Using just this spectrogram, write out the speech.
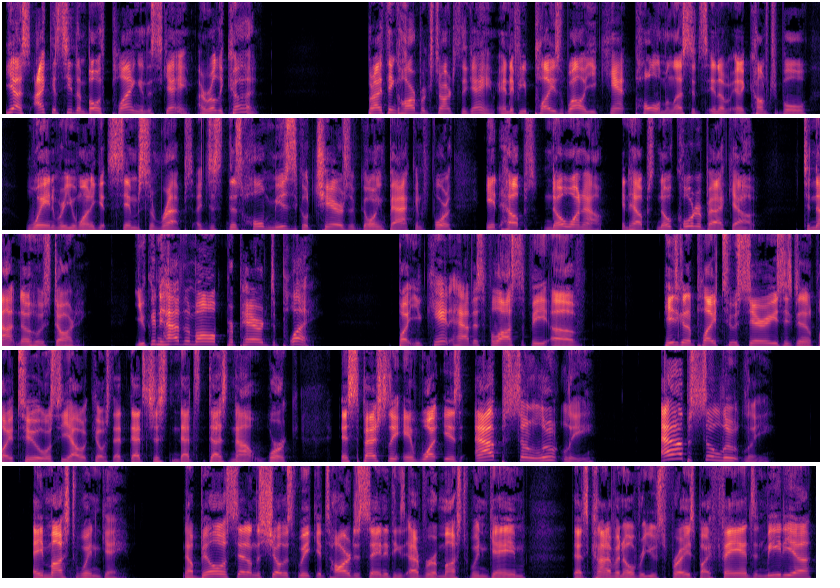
Yes, I could see them both playing in this game. I really could. But I think Haarberg starts the game, and if he plays well, you can't pull him unless it's in a, in a comfortable win where you want to get Sims some reps. I just this whole musical chairs of going back and forth. It helps no one out. It helps no quarterback out to not know who's starting. You can have them all prepared to play, but you can't have this philosophy of he's going to play two series, he's going to play two, we'll see how it goes. That that's just that does not work, especially in what is absolutely, absolutely a must-win game. Now, Bill said on the show this week, it's hard to say anything's ever a must-win game. That's kind of an overused phrase by fans and media,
